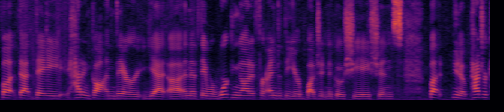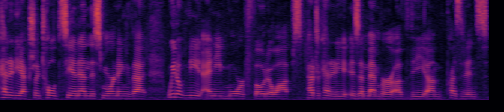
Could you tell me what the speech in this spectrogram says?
but that they hadn't gotten there yet, uh, and that they were working on it for end of the year budget negotiations. But you know, Patrick Kennedy actually told CNN this morning that we don't need any more photo ops. Patrick Kennedy is a member of the um, president's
